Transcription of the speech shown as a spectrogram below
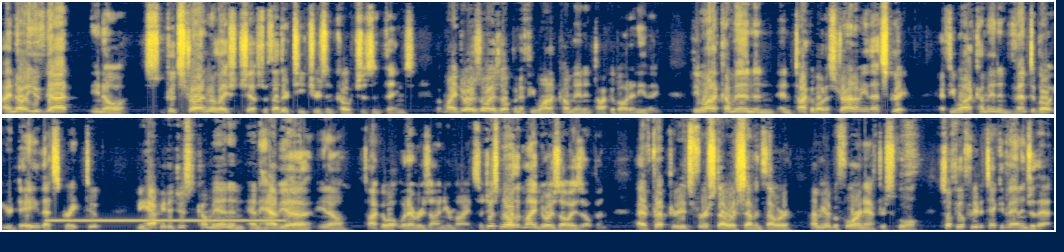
I know you've got, you know, good strong relationships with other teachers and coaches and things, but my door is always open if you want to come in and talk about anything. If you want to come in and, and talk about astronomy, that's great. If you want to come in and vent about your day, that's great too. Be happy to just come in and, and have you, you know, talk about whatever's on your mind. So just know that my door is always open. I have prep periods first hour, seventh hour. I'm here before and after school. So feel free to take advantage of that.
